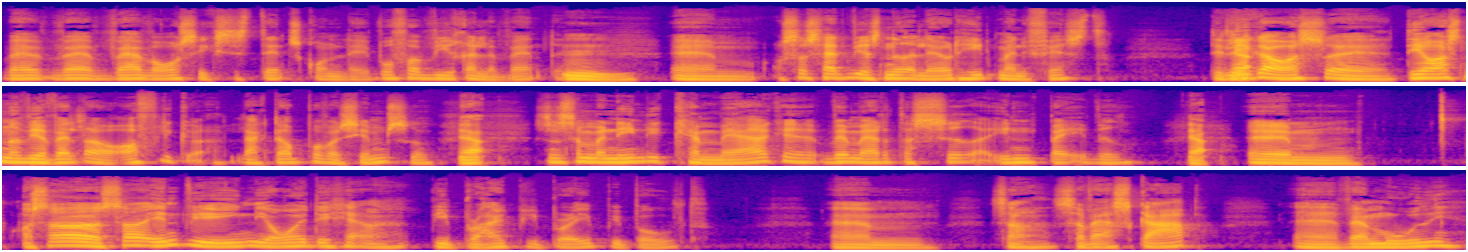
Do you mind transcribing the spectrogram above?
Hvad, hvad, hvad er vores eksistensgrundlag? Hvorfor er vi relevante? Mm. Øhm, og så satte vi os ned og lavede et helt manifest. Det, ligger ja. også, øh, det er også noget, vi har valgt at offentliggøre, lagt op på vores hjemmeside. Ja. Sådan, så man egentlig kan mærke, hvem er det, der sidder inde bagved. Ja. Øhm, og så, så endte vi egentlig over i det her, be bright, be brave, be bold. Øhm, så, så vær skarp, øh, vær modig,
